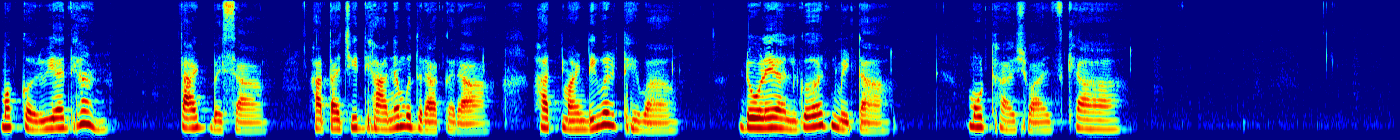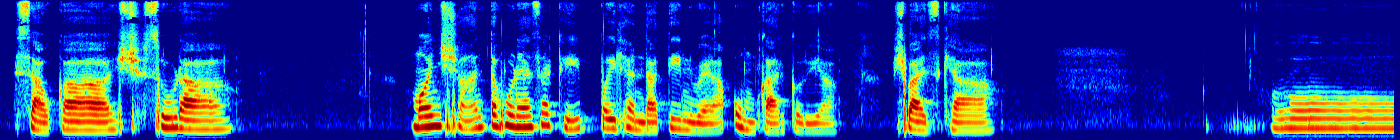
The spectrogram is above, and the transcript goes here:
मग करूया ध्यान. ताट बसा हाताची ध्यान मुद्रा करा हात मांडीवर ठेवा डोळे अलगद मिटा मोठा श्वास घ्या. सावकाश सोडा. मन शांत होण्यासाठी पहिल्यांदा तीन वेळा ओंकार करूया. श्वास घ्या. Oh.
